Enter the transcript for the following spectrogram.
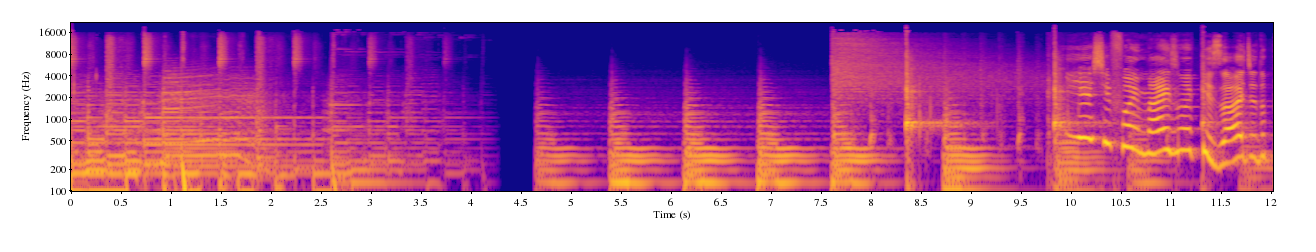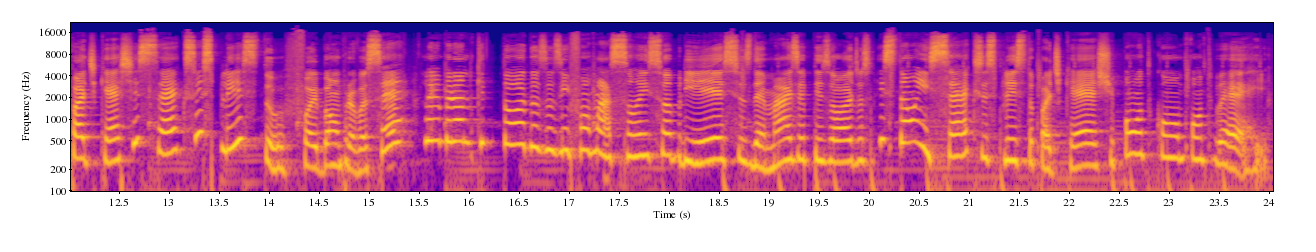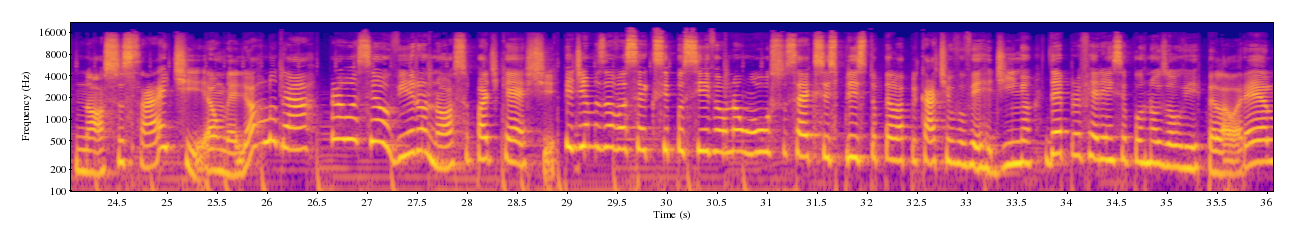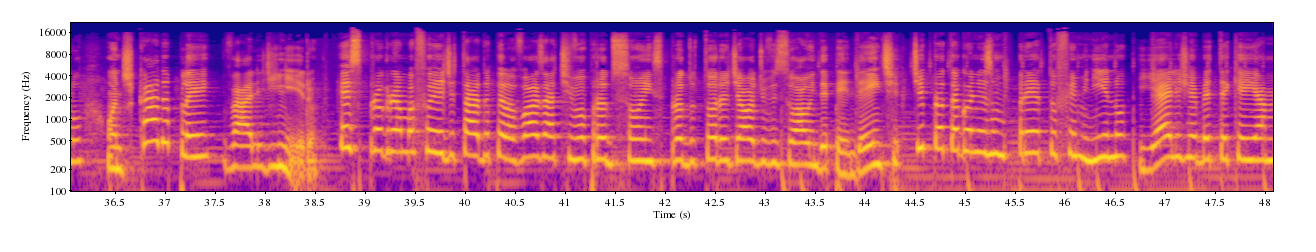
Este foi mais um episódio do podcast Sexo Explícito. Foi bom para você? Lembrando que todas as informações sobre esse e os demais episódios estão em sexoexplicitopodcast.com.br. Nosso site é o melhor lugar para você ouvir o nosso podcast. Pedimos a você que, se possível, não ouça o Sexo Explícito pelo aplicativo Verdinho, dê preferência por nos ouvir pela Aurelo, onde cada play vale dinheiro. Esse programa foi editado pela Voz Ativa Produções, produtora de audiovisual independente, de protagonismo preto, feminino e LGBTQIA+.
